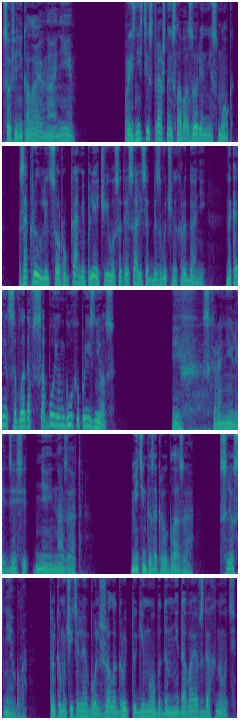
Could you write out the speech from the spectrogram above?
Софья Николаевна, они...» Произнести страшные слова Зорин не смог. Закрыл лицо руками, плечи его сотрясались от беззвучных рыданий. Наконец, совладав с собой, он глухо произнес — их схоронили десять дней назад. Митенька закрыл глаза. Слез не было. Только мучительная боль сжала грудь тугим ободом, не давая вздохнуть.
